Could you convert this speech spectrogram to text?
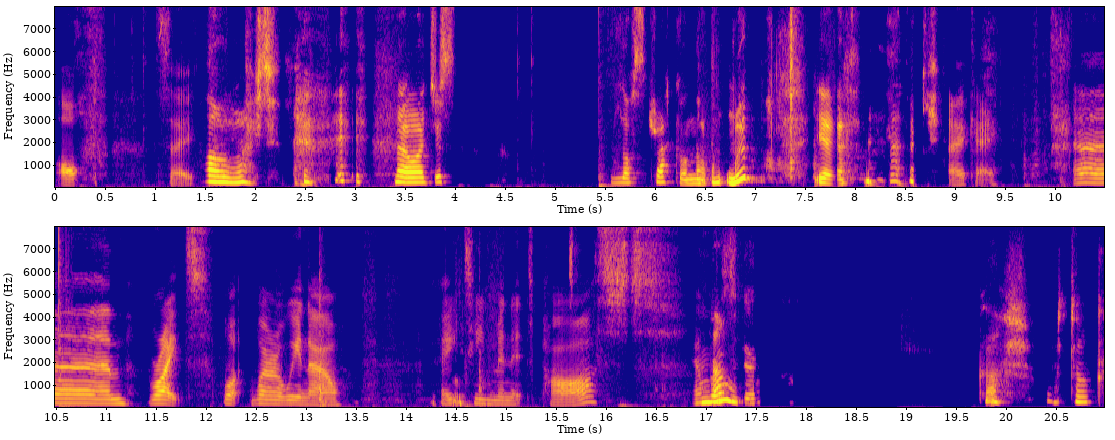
off. So, Oh, right. no, I just lost track on that one. Whoop. Yeah. okay. Um, right. What? Where are we now? Eighteen minutes past. Oh. Gosh, let's talk.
